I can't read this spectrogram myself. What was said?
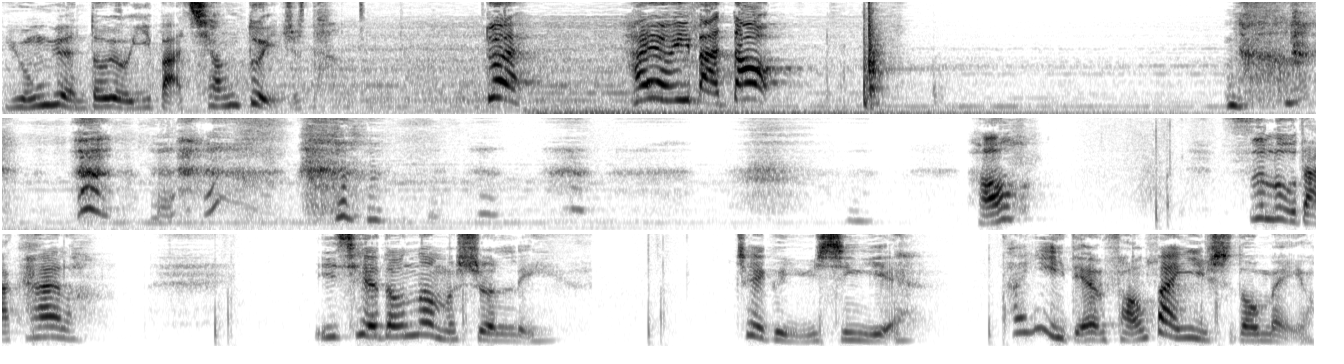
永远都有一把枪对着他。对，还有一把刀。好，思路打开了，一切都那么顺利。这个于星野，他一点防范意识都没有，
